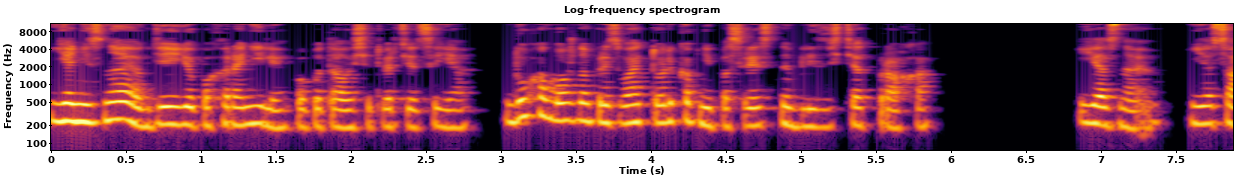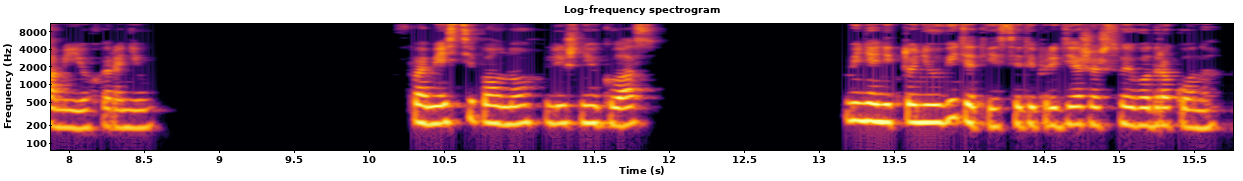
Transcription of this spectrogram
Я не знаю, где ее похоронили, попыталась отвертеться я. Духа можно призвать только в непосредственной близости от праха. Я знаю, я сам ее хоронил. В поместье полно лишних глаз. Меня никто не увидит, если ты придержишь своего дракона.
